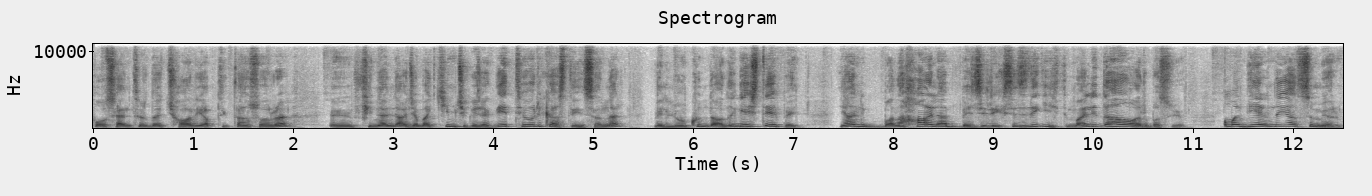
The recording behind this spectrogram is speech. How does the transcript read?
Call Center'da çağrı yaptıktan sonra e, finalde acaba kim çıkacak diye teori kastı insanlar ve Luke'un da adı geçti epey. Yani bana hala beceriksizlik ihtimali daha ağır basıyor. Ama diğerinde yatsımıyorum.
